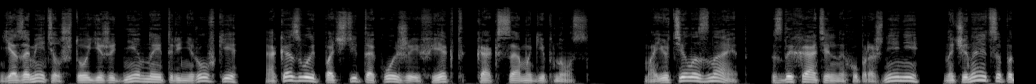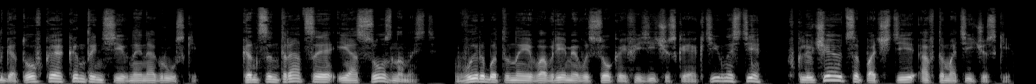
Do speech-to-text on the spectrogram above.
Я заметил, что ежедневные тренировки оказывают почти такой же эффект, как самогипноз. Мое тело знает, с дыхательных упражнений начинается подготовка к интенсивной нагрузке. Концентрация и осознанность, выработанные во время высокой физической активности, включаются почти автоматически.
